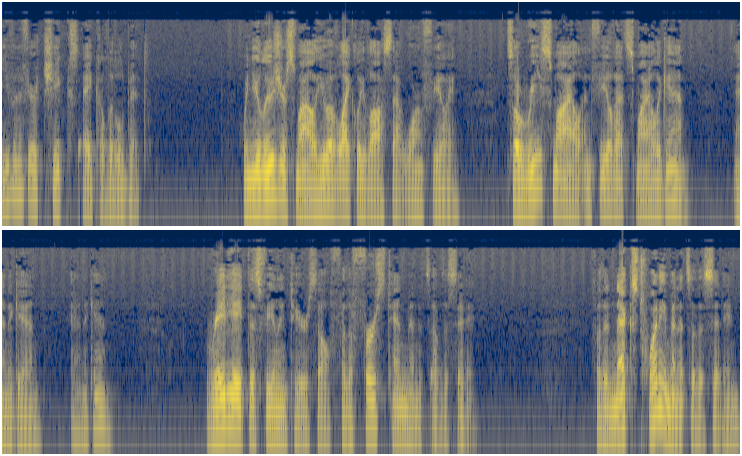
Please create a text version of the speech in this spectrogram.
even if your cheeks ache a little bit. When you lose your smile, you have likely lost that warm feeling. So re-smile and feel that smile again and again and again. Radiate this feeling to yourself for the first 10 minutes of the sitting. For the next 20 minutes of the sitting,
